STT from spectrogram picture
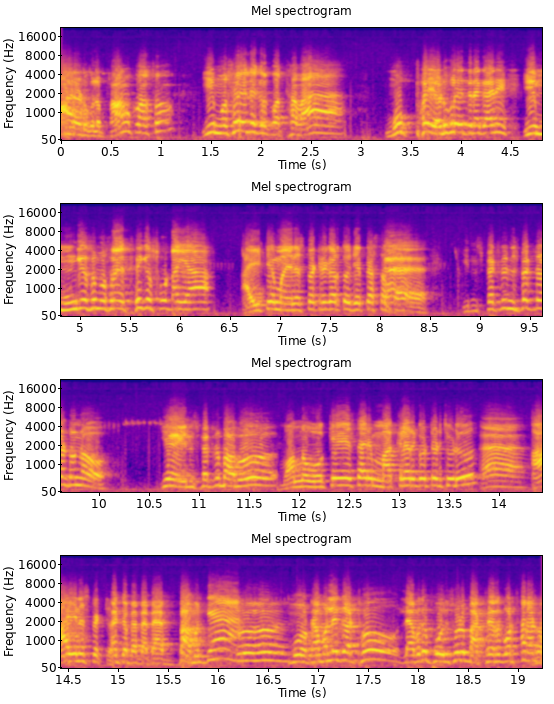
ఆరు అడుగుల పాము కోసం ఈ ముసలి దగ్గరకు వస్తావా? ముప్పై అడుగులైతేనే గాని ఈ ముంగేస ముసలి తెగి చూడయ్యా అయితే మా ఇన్స్పెక్టర్ గారితో చెప్పేస్తా. ఇన్స్పెక్టర్ ఇన్స్పెక్టర్ అంటున్నావు. ఏ ఇన్స్పెక్టర్ బాబు? మొన్న ఒకేసారి మక్లర్ కొట్టాడు చూడు. ఆ, ఇన్స్పెక్టర్. కట్టు లేకపోతే పోలీసు బట్టలు కొడతారట.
